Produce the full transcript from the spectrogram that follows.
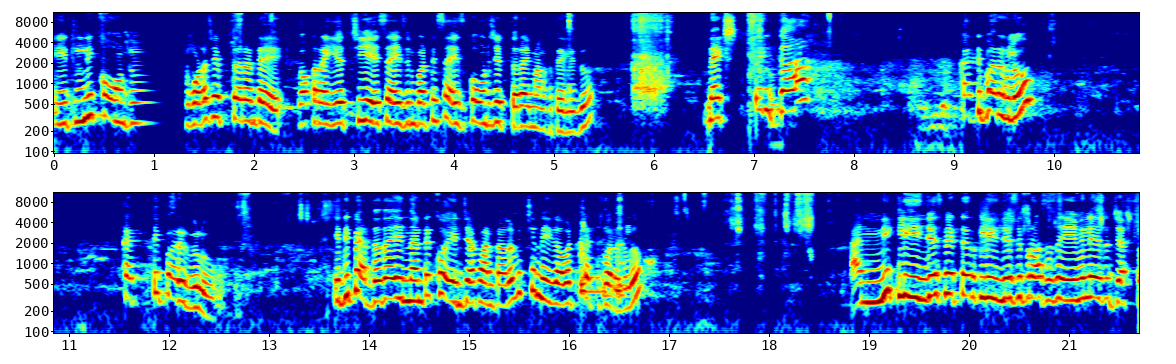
వీటిని కౌంట్లు కూడా చెప్తారంటే ఒక రయ్య వచ్చి ఏ సైజుని బట్టి సైజు కౌంట్ చెప్తారు అవి మనకు తెలీదు. నెక్స్ట్ ఇంకా కట్టి పరుగులు. కట్టి పరుగులు. ఇది పెద్దదైందంటే కొయ్యం అంటారు చిన్నవి కాబట్టి కట్టి పరుగులు. అన్నీ క్లీన్ చేసి పెట్టారు క్లీన్ చేసి ప్రాసెస్ ఏమీ లేదు. జస్ట్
